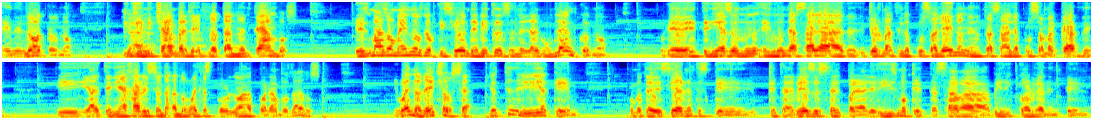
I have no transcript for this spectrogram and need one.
en, el otro, ¿no? Y Jimmy Chamberlain flotando entre ambos. Es más o menos lo que hicieron The Beatles en el álbum blanco, ¿no? Porque tenías en, una sala, George Martin lo puso a Lennon, en otra sala le puso a McCartney y, y tenía a Harrison dando vueltas por, por ambos lados. Y bueno, de hecho, o sea, yo te diría que como te decía antes, que, tal vez es el paralelismo que trazaba Billy Corgan entre el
